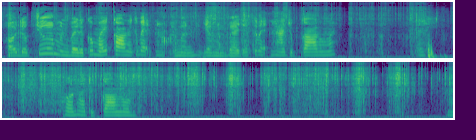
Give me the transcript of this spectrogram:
Hồi được trước mình về được có mấy con này các bạn, hỏi mình, giờ mình về cho các bạn hai chục con luôn đấy đây, hơn hai chục con luôn. Ừ.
